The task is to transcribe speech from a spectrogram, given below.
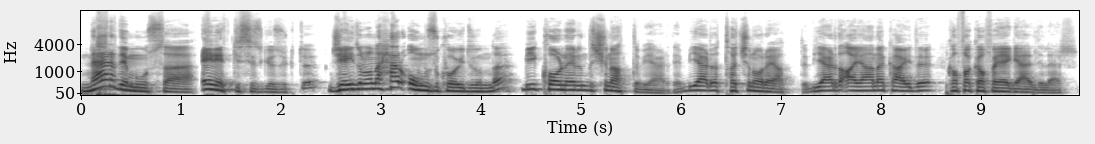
Nerede Musa en etkisiz gözüktü? Jadon ona her omuzu koyduğunda bir kornerin dışına attı bir yerde. Bir yerde taçın oraya attı. Bir yerde ayağına kaydı. Kafa kafaya geldiler.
